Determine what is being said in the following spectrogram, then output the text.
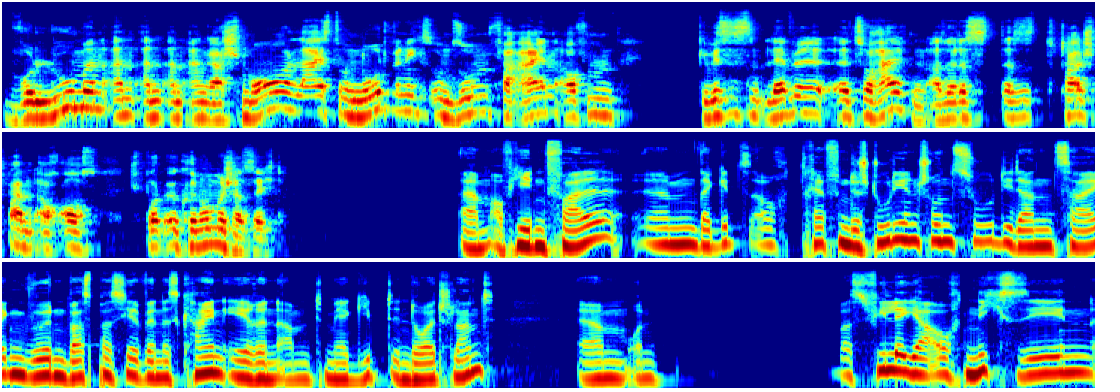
Volumen an, an, an Engagementleistung notwendig ist, um so einen Verein auf einem gewisses Level äh, zu halten. Also das, das ist total spannend, auch aus sportökonomischer Sicht. Ähm, auf jeden Fall. Ähm, da gibt es auch treffende Studien schon zu, die dann zeigen würden, was passiert, wenn es kein Ehrenamt mehr gibt in Deutschland. Ähm, und was viele ja auch nicht sehen,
